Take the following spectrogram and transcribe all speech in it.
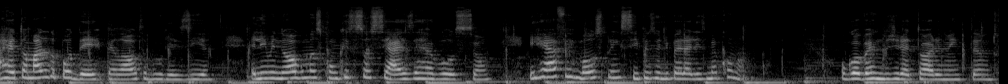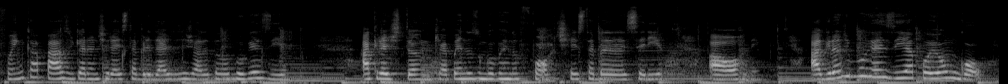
A retomada do poder pela alta burguesia eliminou algumas conquistas sociais da Revolução e reafirmou os princípios do liberalismo econômico. O governo do Diretório, no entanto, foi incapaz de garantir a estabilidade desejada pela burguesia. Acreditando que apenas um governo forte restabeleceria a ordem, a grande burguesia apoiou um golpe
